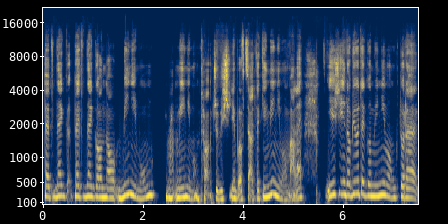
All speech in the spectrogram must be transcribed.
pewnego, pewnego no, minimum, minimum to oczywiście nie było wcale takie minimum, ale jeśli robiły tego minimum, które,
